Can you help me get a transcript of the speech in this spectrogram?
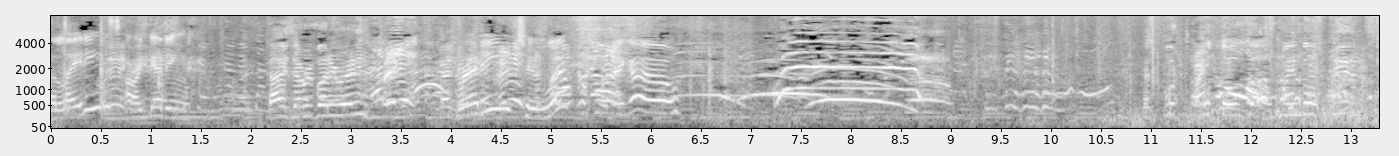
The ladies are getting Guys, everybody ready? Ready. ready to lift. Here they go. Let's put, put those, uh, find those pins.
